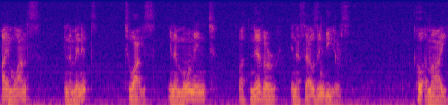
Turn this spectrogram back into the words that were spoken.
I am once in a minute, twice in a moment, but never in a thousand years. Who am I?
